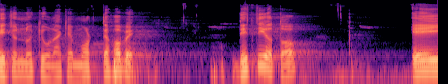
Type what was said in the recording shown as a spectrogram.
এই জন্য কি ওনাকে মরতে হবে? দ্বিতীয়ত, এই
